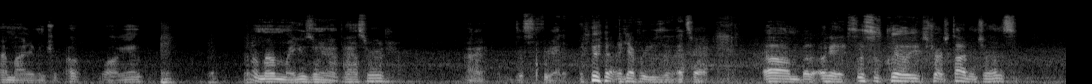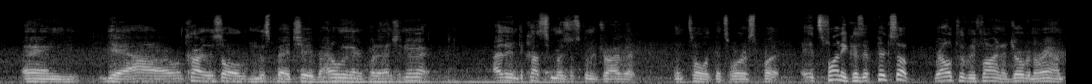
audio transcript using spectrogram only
I might even try. Oh, log in. I don't remember my username and password. Alright, just forget it. I never use it, that's why. Um, but okay, so this is clearly stretch time insurance. And yeah, a car this old in this bad shape, I don't think I can put an engine in it. I think the customer's just going to drive it until it gets worse. But it's funny because it picks up relatively fine. I drove it around.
